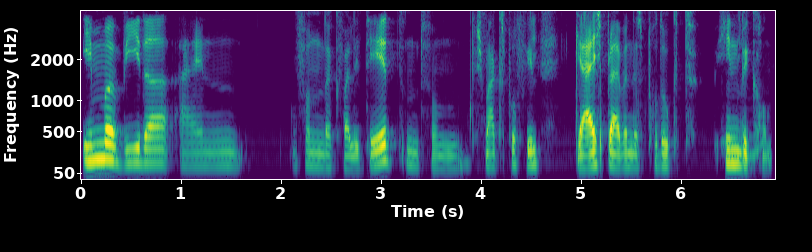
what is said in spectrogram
immer wieder ein von der Qualität und vom Geschmacksprofil gleichbleibendes Produkt hinbekommt.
